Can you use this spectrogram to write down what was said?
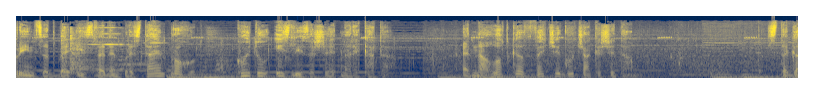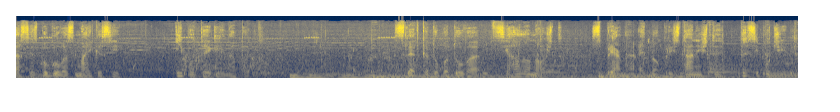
Принцът бе изведен през таен проход, който излизаше на реката. Една лодка вече го чакаше там. Стъга се сбогува с майка си и потегли на път. След като пътува цяла нощ, спря на едно пристанище да си почине.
